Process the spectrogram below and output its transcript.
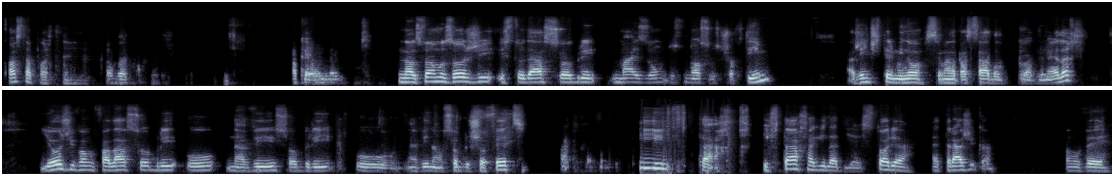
Costa a porta. Ok. Nós vamos hoje estudar sobre mais um dos nossos Shoftim. A gente terminou semana passada o Abimelech. E hoje vamos falar sobre o Navi, sobre o Navi não, sobre o Shofet. Iftach. Iftach Aguiladi. A história é trágica. Vamos ver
